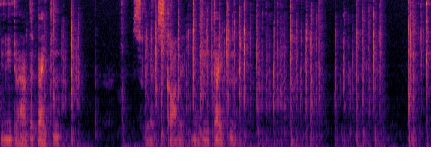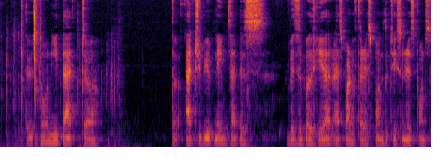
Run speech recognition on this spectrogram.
You need to have the title so let's call it movie title. There's no need that uh, the attribute names that is visible here as part of the response the json response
